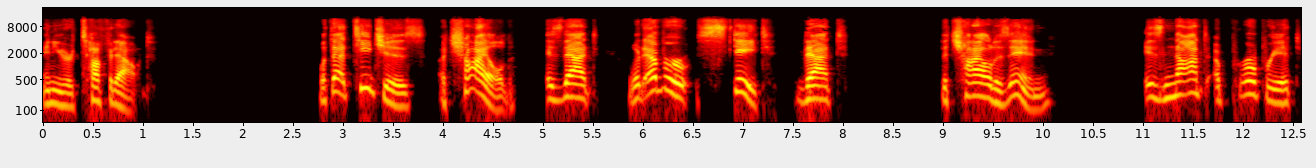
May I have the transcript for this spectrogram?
and you hear tough it out. What that teaches a child is that whatever state that the child is in, is not appropriate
